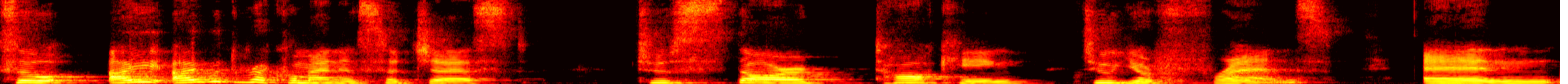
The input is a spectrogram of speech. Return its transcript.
So I, I would recommend and suggest to start talking to your friends. And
